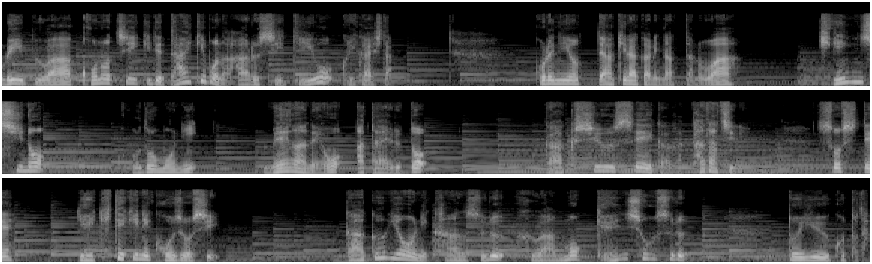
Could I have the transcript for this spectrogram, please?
リープはこの地域で大規模な RCT を繰り返した。これによって明らかになったのは、禁止の子供にメガネを与えると、学習成果が直ちに、そして劇的に向上し、学業に関する不安も減少するということだ。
